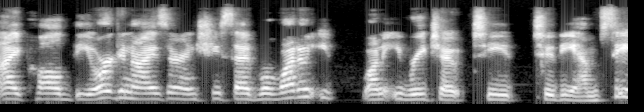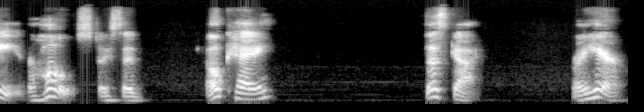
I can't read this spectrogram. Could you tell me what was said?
I called the organizer, and she said, "Well, why don't you why don't you reach out to to the MC, the host?" I said, "Okay, this guy, right here."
